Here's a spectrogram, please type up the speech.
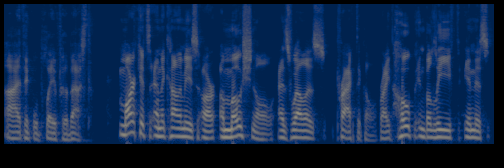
I think we'll play for the best. Markets and economies are emotional as well as practical, right? Hope and belief in this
